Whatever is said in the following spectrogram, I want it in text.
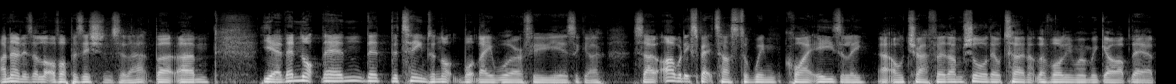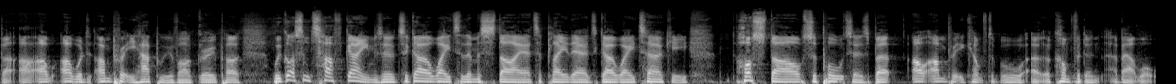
I know there's a lot of opposition to that, but um, yeah, they're not. They're, they're the teams are not what they were a few years ago. So I would expect us to win quite easily at Old Trafford. I'm sure they'll turn up the volume when we go up there, but I, I, I would. I'm pretty happy with our group. Uh, we've got some tough games uh, to go away to the Mestalla, to play there, to go away Turkey. Hostile supporters, but I- I'm pretty comfortable, uh, confident about what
